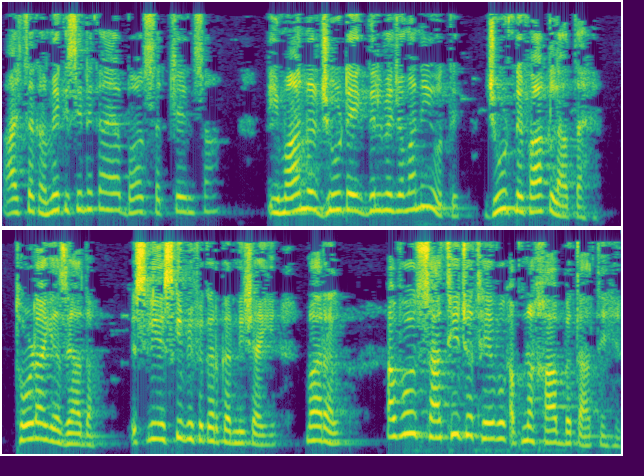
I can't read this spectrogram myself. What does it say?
آج تک ہمیں کسی نے کہا ہے بہت سچے انسان۔ ایمان اور جھوٹ ایک دل میں جمع نہیں ہوتے۔ جھوٹ نفاق لاتا ہے، تھوڑا یا زیادہ۔ اس لیے اس کی بھی فکر کرنی چاہیے۔ بہرحال اب وہ ساتھی جو تھے وہ اپنا خواب بتاتے ہیں۔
